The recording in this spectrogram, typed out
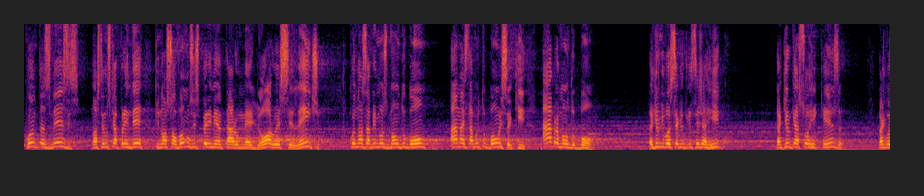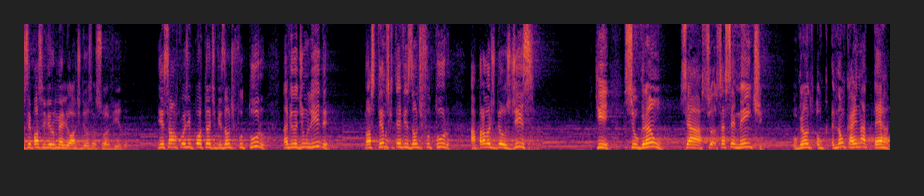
Quantas vezes nós temos que aprender que nós só vamos experimentar o melhor, o excelente, quando nós abrimos mão do bom. Ah, mas está muito bom isso aqui. Abra mão do bom daquilo que você acredita que seja rico, daquilo que é a sua riqueza, para que você possa viver o melhor de Deus na sua vida. E isso é uma coisa importante, visão de futuro na vida de um líder. Nós temos que ter visão de futuro. A palavra de Deus diz que se o grão, se a, se a semente, o grão não cair na terra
